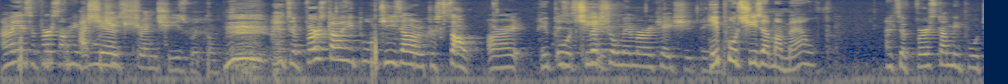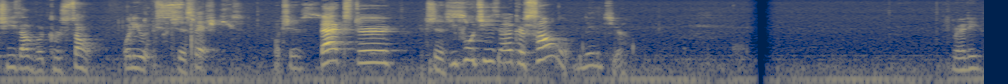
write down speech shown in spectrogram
I mean, it's the first time he I pulled shared cheese. string cheese with him. it's the first time he pulled cheese out of a croissant. All right. He It's pulled a cheese. special memorization thing. He pulled cheese out of my mouth. it's the first time he pulled cheese out of a croissant. What do you Watch this, expect? watch this. Watch this. Baxter, Watch this. you pulled cheese out of a croissant, didn't you? Ready?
